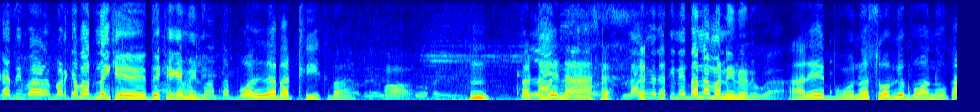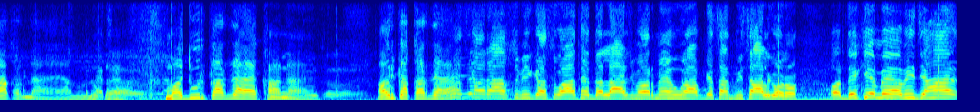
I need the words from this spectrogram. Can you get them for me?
खातिर बड़का बात नहीं के देखे के मिली। तो बोलले बा ठीक बा। हाँ। हम्म, कटिए ना। लालू यादव के ना मनी ना हुआ अरे बोनो सोबे बोनो का करना है हम लोग का? मजदूर करना है खाना है। और क्या करना है? नमस्कार आप सभी का स्वागत है दलाज में और मैं हूँ आपके साथ विशाल गौरव। और देखिए मैं अभी जहाँ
